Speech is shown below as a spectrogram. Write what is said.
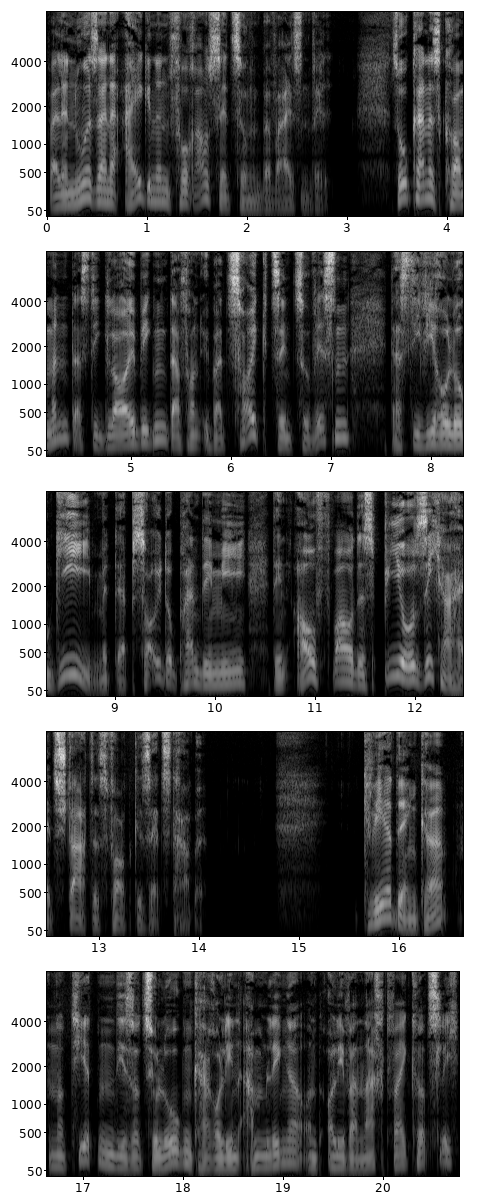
weil er nur seine eigenen Voraussetzungen beweisen will. So kann es kommen, dass die Gläubigen davon überzeugt sind zu wissen, dass die Virologie mit der Pseudopandemie den Aufbau des Biosicherheitsstaates fortgesetzt habe. Querdenker, notierten die Soziologen Caroline Amlinger und Oliver Nachtwey kürzlich,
